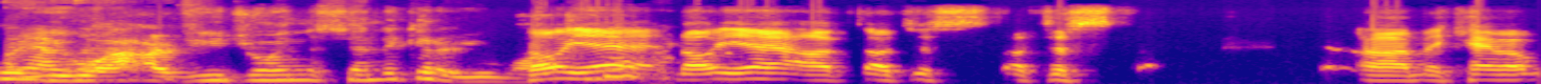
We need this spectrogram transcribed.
we have you that. have you joined the syndicate? Or are you Not watching? yet, not yet. I've, I just, I just, um, it came up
